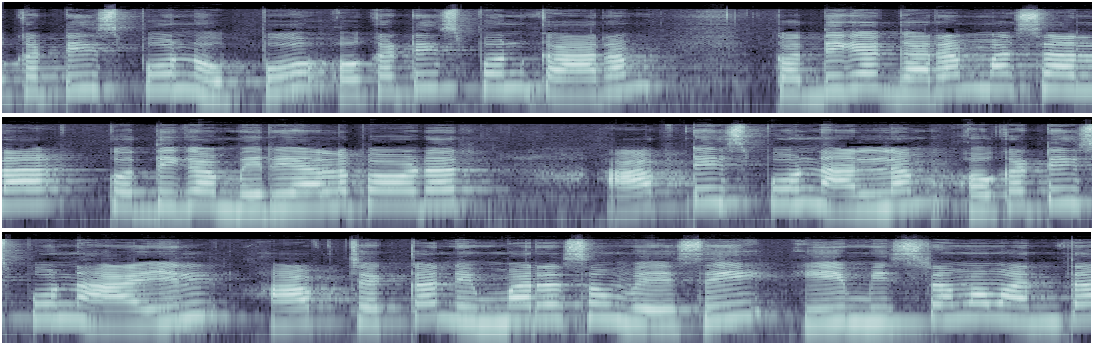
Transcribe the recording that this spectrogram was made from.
ఒక టీ స్పూన్ ఉప్పు ఒక టీ స్పూన్ కారం కొద్దిగా గరం మసాలా కొద్దిగా మిరియాల పౌడర్ హాఫ్ టీ స్పూన్ అల్లం ఒక టీ స్పూన్ ఆయిల్ హాఫ్ చెక్క నిమ్మరసం వేసి ఈ మిశ్రమం అంతా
